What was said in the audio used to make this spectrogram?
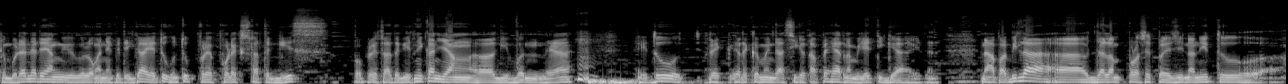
kemudian ada yang golongan yang ketiga yaitu untuk proyek strategis. Proyek strategis ini kan yang eh, given ya, Mm-mm. itu rek- rekomendasi ke KPR namanya tiga gitu. Nah apabila uh, dalam proses perizinan itu uh,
